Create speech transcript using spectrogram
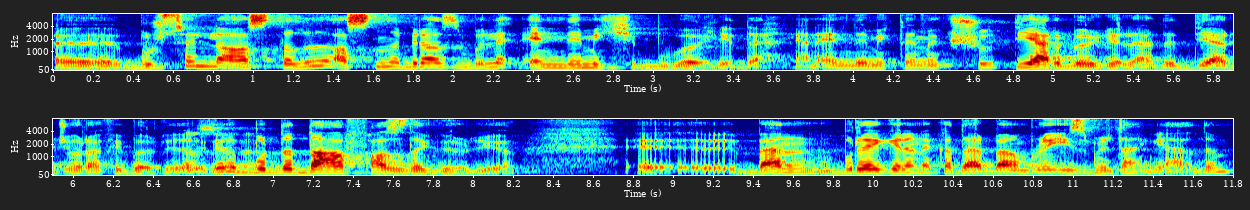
Ee, Brusella hastalığı aslında biraz böyle endemik bu bölgede. Yani endemik demek şu, diğer bölgelerde, diğer coğrafi bölgelerde Nazaran. göre burada daha fazla görülüyor. Ee, Ben buraya gelene kadar, ben buraya İzmir'den geldim.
